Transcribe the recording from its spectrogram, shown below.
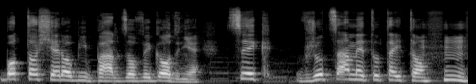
bo to się robi bardzo wygodnie. Cyk, wrzucamy tutaj to, hmm,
